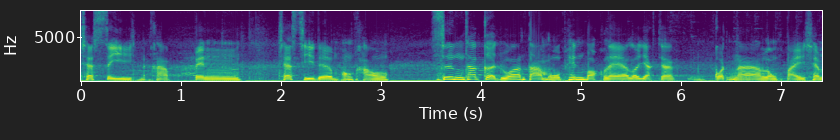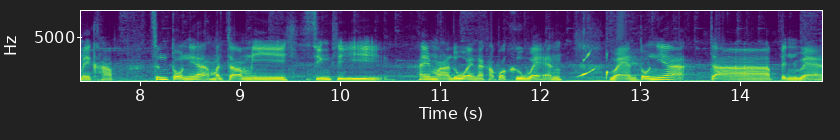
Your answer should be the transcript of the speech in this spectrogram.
แชสซีนะครับ เป็นแชสซีเดิมของเขา ซึ่งถ้าเกิดว่าตาม Open Box แล้วเราอยากจะกดหน้าลงไปใช่ไหมครับ ซึ่งตัวเนี้ยมันจะมีสิ่งที่ให้มาด้วยนะครับ ก็คือแหวน แหวนตัวเนี้ยจะเป็นแหวน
